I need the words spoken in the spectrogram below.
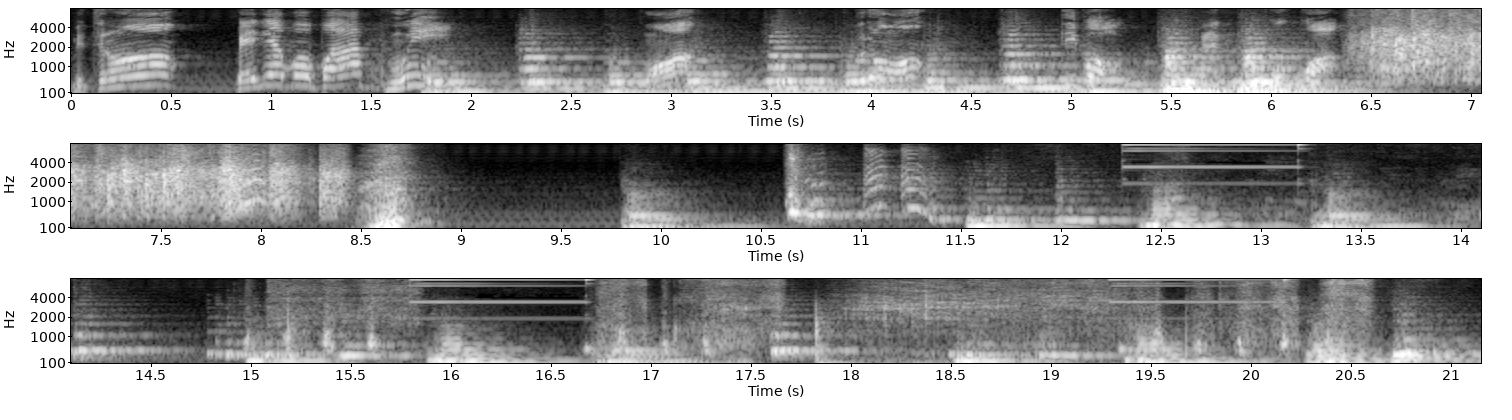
મિત્રો પેજાબો બાપ હુઈ મો બ્રો તિબો અને કોકો Thank you.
